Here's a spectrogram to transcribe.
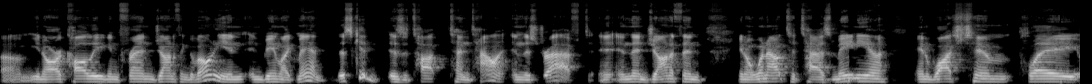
Um, you know, our colleague and friend Jonathan Givony, and, and, being like, man, this kid is a top 10 talent in this draft. And, and then Jonathan, you know, went out to Tasmania and watched him play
